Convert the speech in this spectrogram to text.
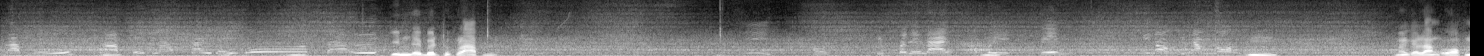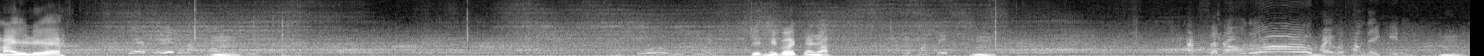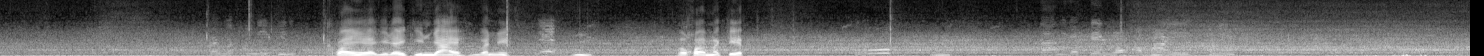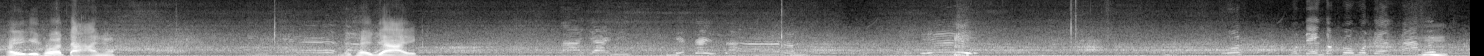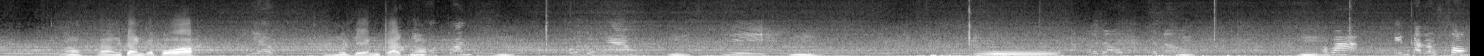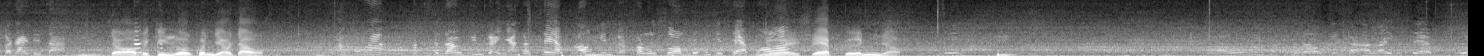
ลาบหมูลาบเป็ดลาบไก่ได้หมอืม ดตาเอ้ยจิ้มได้เบิดทุกลาบ นี่เอาเก็บไปหลายๆเอาไปแบ่ง พี่น้องกินน้ำเนาะอืม มันกำลังออกในเลยแซ่บเด้กำลังอืมโอ้ยเห็นไหมเจ็บให้เบิดนั่นน่ะ เก็บหมดเด้อืม ผักสะเดาเด้ออม ไผว่าทำได้กินอืมไผว่าทำได้กินคอยจะได้กินยายวันนี้ แน่อืมเพราะคอยมาเก็บ โอ้ อืม ตานี่ก็เก่งเนาะเอาไม้ขนิดรที่ทอตาเนาะไม่ใช่ยาย ตายายนี่เฮ็ดได้ซะอืมเฮ้ยโอ้ยมดแดงกับพ่อมดแดงตาอืมเอาทางสั้นก็พอเดี๋ยวมดแดงกัดเนาะ อมดก่อนอืม โอ้ยเดี๋ยวงามอืม นี่อืม โอ้สะเดาสะเดาอืม อืมเพราะว่า กินกันแล้วซ่องก็ได้เลยตาอืมเจ้าเอาไปกินโลดคนเดียวเจ้าเอาเพราะว่าผักสะเดากินกับอิหยังก็แซ่บลองอืมกินกับข้าวละซองดูมันจะแซ่บบ่เนื้อแซ่บเกินอยู่แล้วอืมโอ้ยผักสะเดากินกับอะไรก็แซ่บโอ้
